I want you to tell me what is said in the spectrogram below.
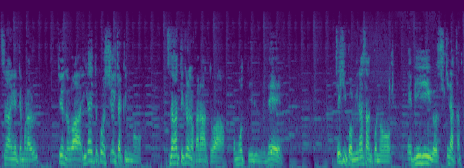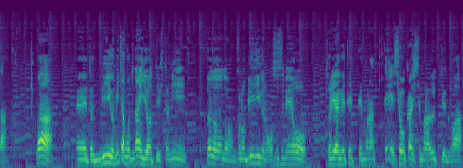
つなげてもらうっていうのは、意外とこう、集客にもつながってくるのかなとは思っているので、ぜひこう、皆さんこの、B リーグを好きな方は、えっ、ー、と、B リーグ見たことないよっていう人に、どんどんどんどんこの B リーグのおすすめを取り上げてってもらって、紹介してもらうっていうのは、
